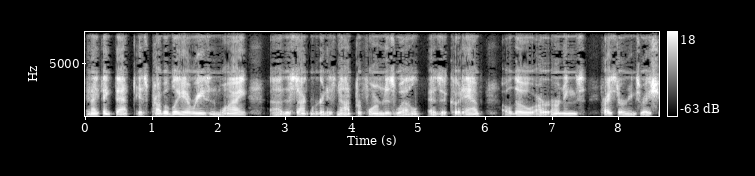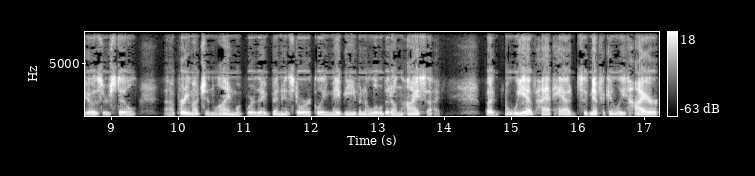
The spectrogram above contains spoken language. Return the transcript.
And I think that is probably a reason why uh, the stock market has not performed as well as it could have, although our earnings, price to earnings ratios are still uh, pretty much in line with where they've been historically, maybe even a little bit on the high side. But we have ha- had significantly higher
